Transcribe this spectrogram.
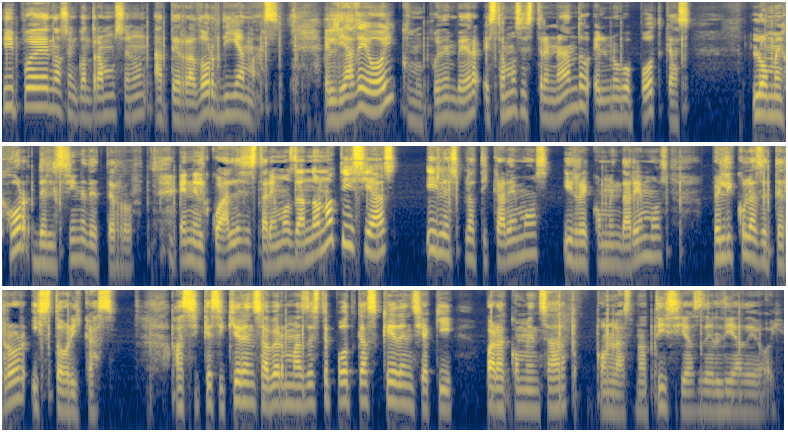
Y pues nos encontramos en un aterrador día más. El día de hoy, como pueden ver, estamos estrenando el nuevo podcast lo mejor del cine de terror, en el cual les estaremos dando noticias y les platicaremos y recomendaremos películas de terror históricas. Así que si quieren saber más de este podcast, quédense aquí para comenzar con las noticias del día de hoy.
